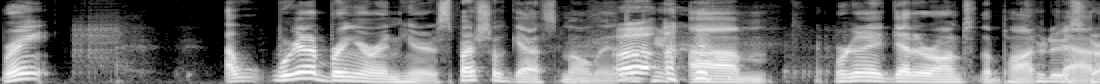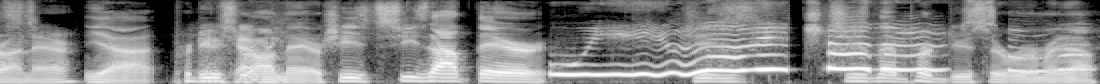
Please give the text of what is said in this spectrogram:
Right? Uh, we're gonna bring her in here. Special guest moment. um, we're gonna get her onto the podcast. Producer on air. Yeah, producer Okay. on air. She's she's out there. We She's, love each she's in other the producer so room right now.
